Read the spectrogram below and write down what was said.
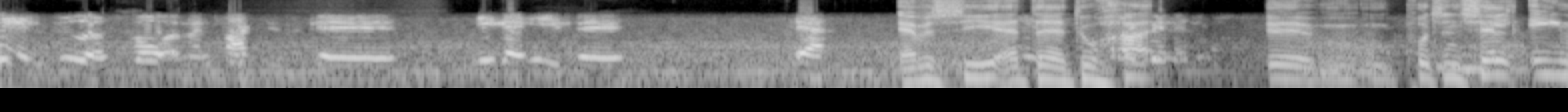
helt yderst, hvor at man faktisk øh, ikke er helt... Øh, ja, Jeg vil sige, at uh, du har øh, potentielt en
